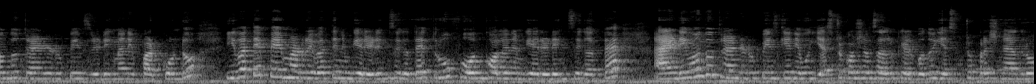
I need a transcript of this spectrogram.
ಒಂದು ತ್ರೀ ಹಂಡ್ರೆಡ್ ರುಪೀಸ್ ರೀಡಿಂಗ್ನ ನೀವು ಪಡ್ಕೊಂಡು ಇವತ್ತೇ ಪೇ ಮಾಡ್ರಿ, ಇವತ್ತೇ ನಿಮಗೆ ರೀಡಿಂಗ್ ಸಿಗುತ್ತೆ. ಥ್ರೂ ಫೋನ್ ಕಾಲ್ ನಿಮಗೆ ರೀಡಿಂಗ್ ಸಿಗುತ್ತೆ. ಅಂಡ್ ಈ ಒಂದು ತ್ರೀ ಹಂಡ್ರೆಡ್ ರುಪೀಸ್ಗೆ ನೀವು ಎಷ್ಟು ಕ್ವಶನ್ಸ್ ಆದರೂ ಕೇಳ್ಬೋದು, ಎಷ್ಟು ಪ್ರಶ್ನೆ ಆದರೂ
